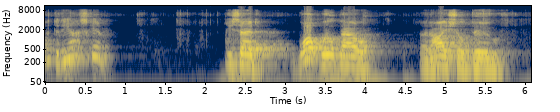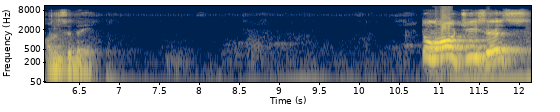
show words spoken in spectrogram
What did he ask him? He said, What wilt thou that I shall do unto thee? The Lord Jesus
